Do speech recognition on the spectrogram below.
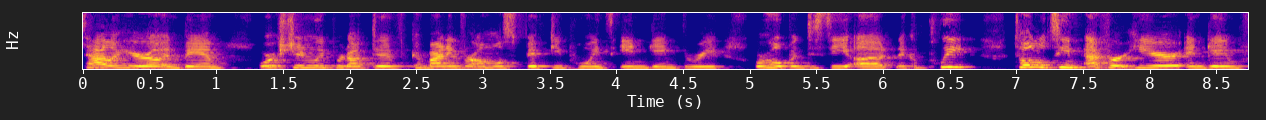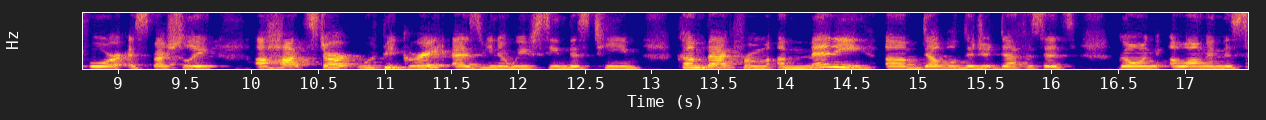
Tyler Herro and Bam were extremely productive, combining for almost 50 points in game three. We're hoping to see a, a, complete total team effort here in game four, especially a hot start would be great as, you know, we've seen this team come back from a many of double digit deficits going along in this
